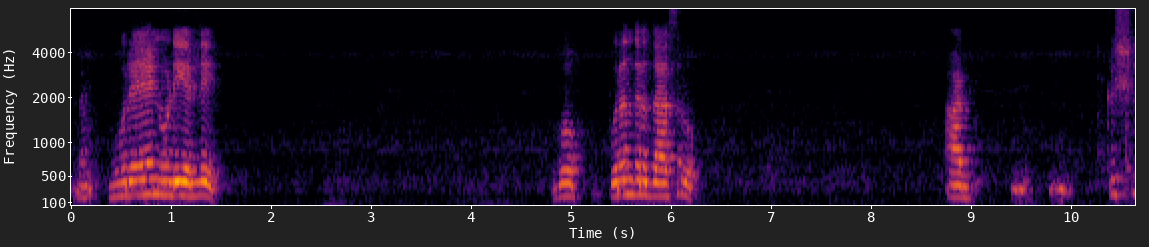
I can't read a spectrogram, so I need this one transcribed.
ನಮ್ಮ ಮೂರೇ ನುಡಿಯಲ್ಲಿ ಗೋ ಪುರಂದರದಾಸರು ಆ ಕೃಷ್ಣ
